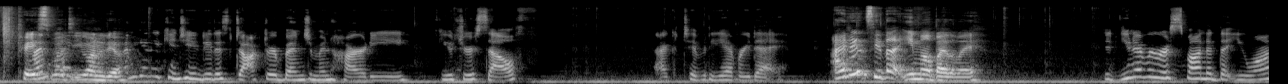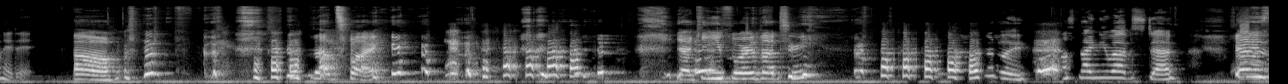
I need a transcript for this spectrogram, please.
Trace, I'm what like- do you want to do? I'm going to continue to do this Dr. Benjamin Hardy future self activity every day. I didn't see that email, by the way. Did you never responded that you wanted it? Oh, that's why. yeah, can you forward that to me? Totally. I'll sign you up, Steph. Guys,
